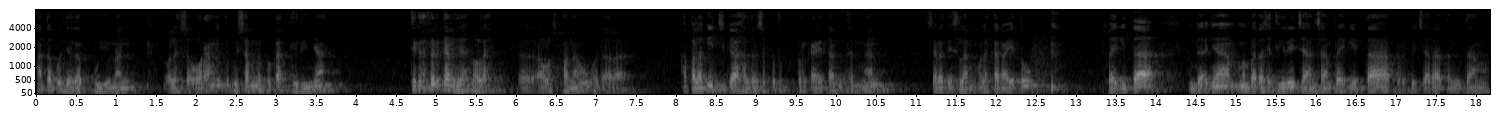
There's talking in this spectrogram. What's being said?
ataupun dianggap guyonan oleh seorang itu bisa menyebabkan dirinya dikafirkan ya oleh eh, Allah Subhanahu wa taala apalagi jika hal tersebut berkaitan dengan syariat Islam. Oleh karena itu, baik kita hendaknya membatasi diri jangan sampai kita berbicara tentang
